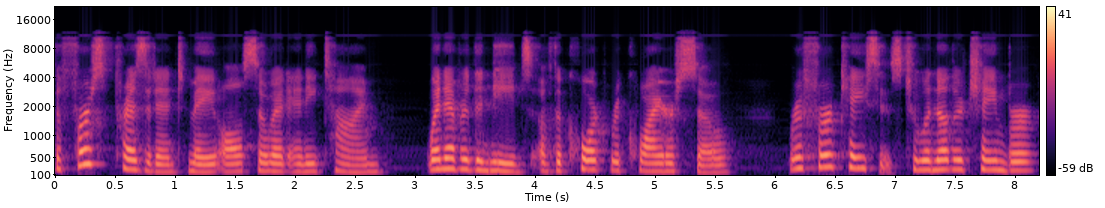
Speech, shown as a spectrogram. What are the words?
The first president may also at any time, whenever the needs of the court require so, refer cases to another chamber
